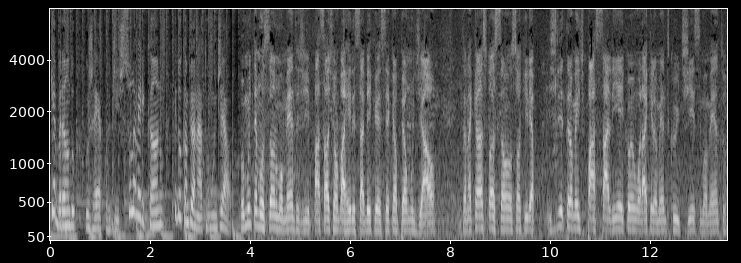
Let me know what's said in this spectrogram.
quebrando os recordes sul-americano e do campeonato mundial. Foi muita emoção no momento de passar a última barreira e saber que eu ia ser campeão mundial. Então naquela situação eu só queria literalmente passar a linha e comemorar aquele momento, curtir esse momento.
